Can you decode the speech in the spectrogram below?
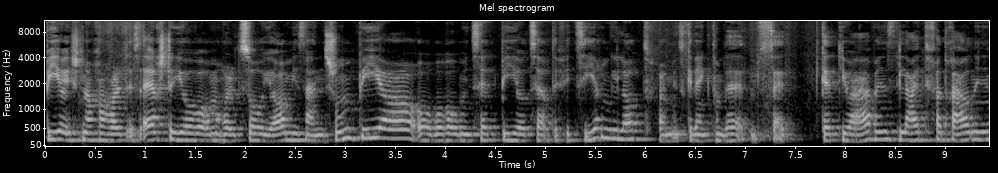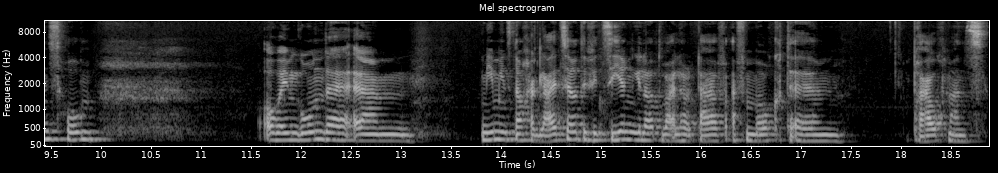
Bio ist nachher halt das erste Jahr, wo wir halt so, ja, wir sind schon Bio, aber haben uns nicht Bio zertifizieren gelassen, weil wir uns gedacht haben, das geht ja auch, wenn es die Leute Vertrauen in uns haben. Aber im Grunde ähm, wir haben uns nachher gleich zertifizieren gelassen, weil halt auch auf dem Markt ähm, braucht man es.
